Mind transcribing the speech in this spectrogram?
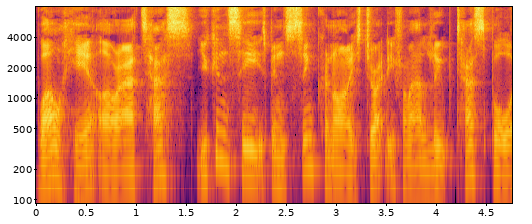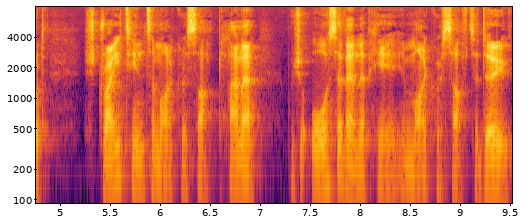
while here are our tasks, you can see it's been synchronized directly from our Loop task board straight into Microsoft Planner, which will also then appear in Microsoft To Do.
